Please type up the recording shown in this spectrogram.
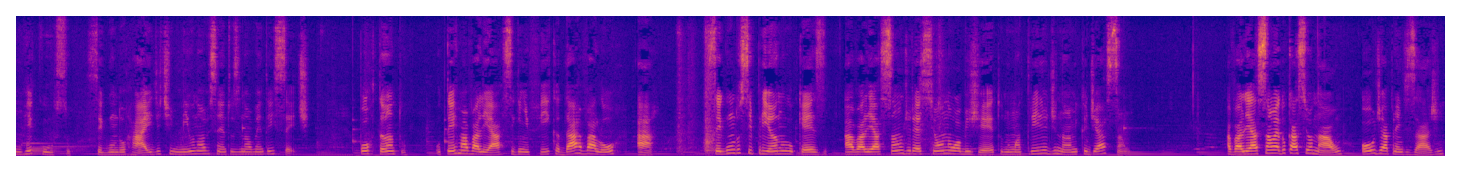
um recurso segundo Heidt, 1997. Portanto, o termo avaliar significa dar valor a. Segundo Cipriano Lucchesi, a avaliação direciona o objeto numa trilha dinâmica de ação. Avaliação educacional ou de aprendizagem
